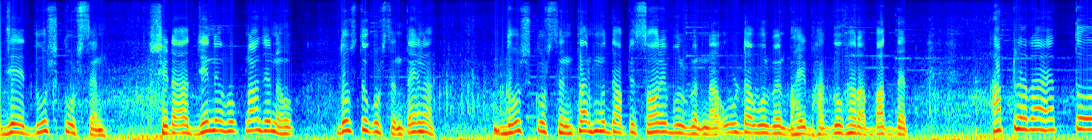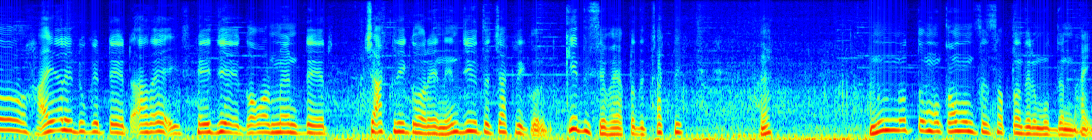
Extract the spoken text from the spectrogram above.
যে দোষ করছেন, সেটা জেনে হোক, না জেনে হোক, দোষ তো করছেন, তাই না? দোষ করছেন, তার মধ্যে আপনি সরি বলবেন না, উল্টা বলবেন, ভাই, ভাগ্য খারাপ, বাদ দেন। আপনারা এত হায়ার এডুকেটেড আর এই- যে গভর্নমেন্টের চাকরি করেন, এনজিওতে চাকরি করেন, কে দিছে ভাই আপনাদের চাকরি? হ্যাঁ? ন্যূনতম কমন সেন্স আপনাদের মধ্যে নাই।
